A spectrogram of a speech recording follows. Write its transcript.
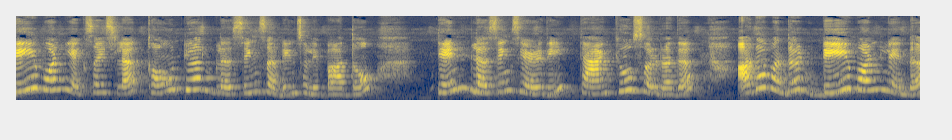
டே ஒன் எக்ஸசைஸில் கவுண்ட் யுவர் பிளெஸ்ஸிங்ஸ் அப்படின்னு சொல்லி பார்த்தோம். டென் பிளெஸ்ஸிங்ஸ் எழுதி தேங்க்யூ சொல்கிறது அதை வந்து டே ஒன்லேருந்து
